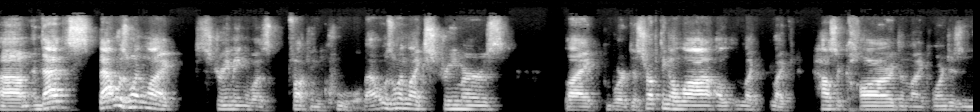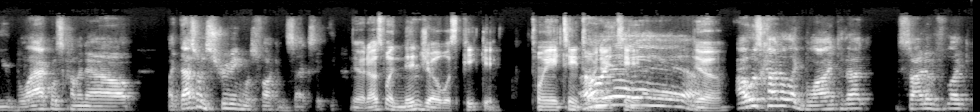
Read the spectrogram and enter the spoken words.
Um, and that's that was when like streaming was fucking cool. That was when like streamers like were disrupting a lot, like like House of Cards and like Orange is the New Black was coming out. Like that's when streaming was fucking sexy. Yeah, that's when Ninja was peaking. 2018, 2019. Oh, yeah, yeah, yeah, yeah. I was kind of like blind to that side of like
